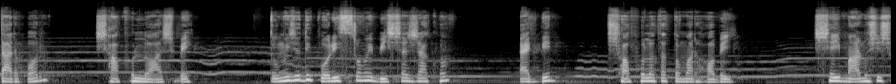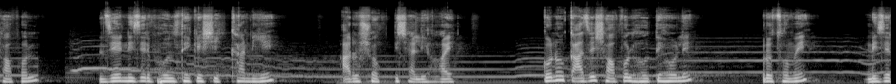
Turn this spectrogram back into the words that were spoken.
তারপর সাফল্য আসবে। তুমি যদি পরিশ্রমে বিশ্বাস রাখো, একদিন সফলতা তোমার হবেই। সেই মানুষই সফল, যে নিজের ভুল থেকে শিক্ষা নিয়ে আরও শক্তিশালী হয়। কোনো কাজে সফল হতে হলে প্রথমে নিজের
